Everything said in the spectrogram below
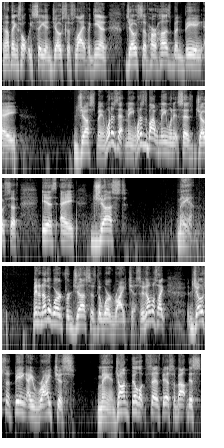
And I think it's what we see in Joseph's life. Again, Joseph, her husband, being a just man. What does that mean? What does the Bible mean when it says Joseph is a just man? Man, another word for just is the word righteous. It's almost like Joseph being a righteous man. John Phillips says this about this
